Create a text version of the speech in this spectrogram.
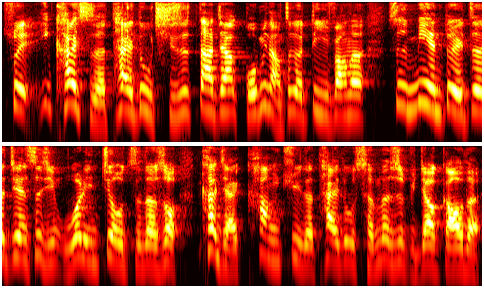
所以一开始的态度，其实大家国民党这个地方呢，是面对这件事情五二零就职的时候，看起来抗拒的态度成分是比较高的。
